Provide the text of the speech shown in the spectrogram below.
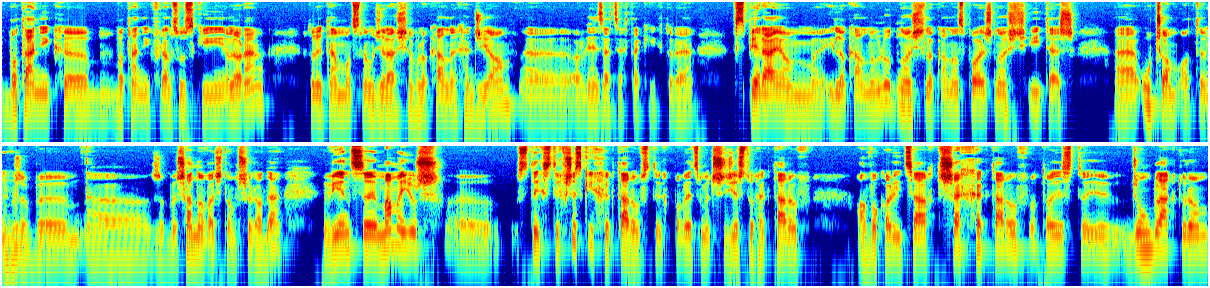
botanik, botanik francuski Laurent, który tam mocno udziela się w lokalnych NGO, organizacjach takich, które wspierają i lokalną ludność, lokalną społeczność i też uczą o tym, mhm. żeby, żeby szanować tą przyrodę. Więc mamy już z tych, z tych wszystkich hektarów, z tych powiedzmy 30 hektarów, a w okolicach 3 hektarów to jest dżungla, którą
